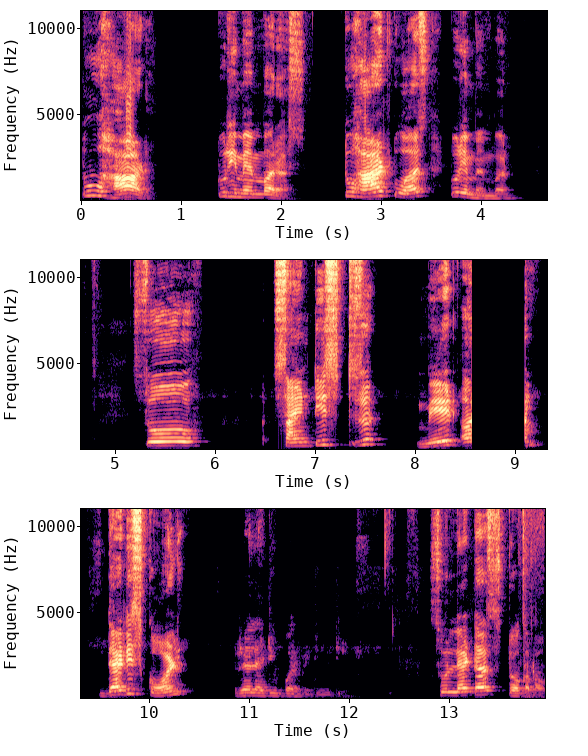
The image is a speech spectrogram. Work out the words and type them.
too hard to remember us. Too hard to us to remember. So scientists made a that is called relative permittivity. So let us talk about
